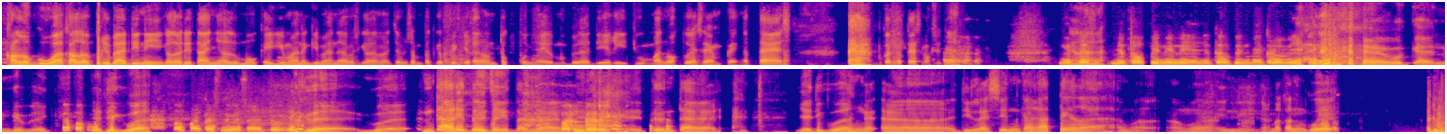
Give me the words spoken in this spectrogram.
kalau gua kalau pribadi nih, kalau ditanya lu mau kayak gimana gimana apa segala macam, sempet kepikiran untuk punya ilmu bela diri. Cuman waktu SMP ngetes, bukan ngetes maksudnya. Ngetes Nah. nyetopin ini ya nyetopin Metro Mini bukan geblek. Jadi gua apa atas dua satu gua gua entar itu ceritanya. Oh, ntar. itu entar jadi gua nggak eh, dilesin karate lah sama sama ini. Karena kan gue aduh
